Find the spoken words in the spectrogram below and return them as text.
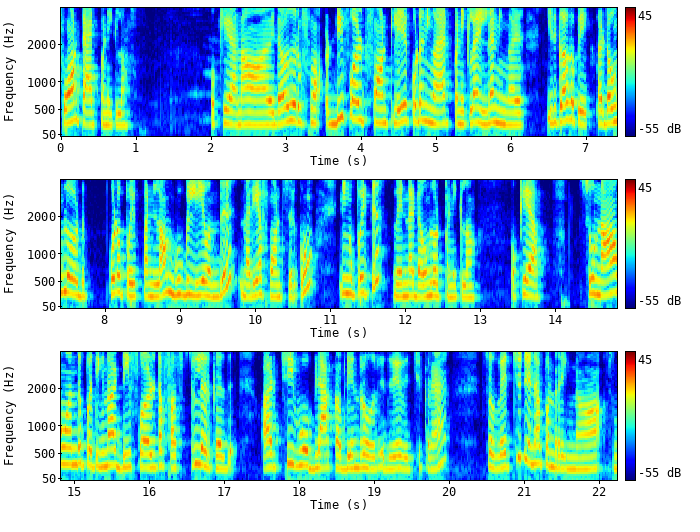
ஃபாண்ட் ஆட் பண்ணிக்கலாம். ஓகே நான் ஏதாவது ஒரு ஃபா டிஃபால்ட் ஃபாண்ட்லேயே கூட நீங்கள் ஆட் பண்ணிக்கலாம். இல்லை நீங்கள் இதுக்காக பே டவுன்லோட் கூட போய் பண்ணலாம். கூகுள்லேயே வந்து நிறையா ஃபாண்ட்ஸ் இருக்கும். நீங்கள் போயிட்டு வேணால் டவுன்லோட் பண்ணிக்கலாம். ஓகேயா ஸோ நான் வந்து பார்த்தீங்கன்னா டிஃபால்ட்டாக ஃபஸ்ட்டில் இருக்கிறது அர்ச்சிவோ பிளாக் அப்படின்ற ஒரு இதுவே வச்சுக்கிறேன். ஸோ வச்சுட்டு என்ன பண்ணுறீங்கன்னா ஸோ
